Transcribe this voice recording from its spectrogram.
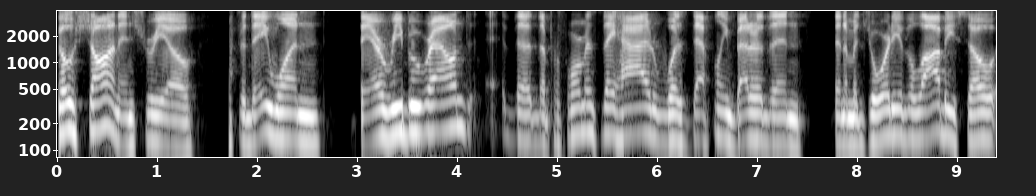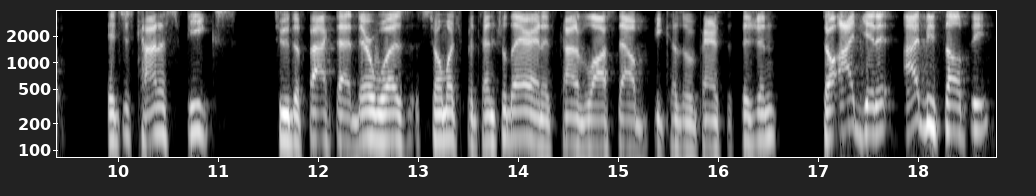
Goshan and Trio after they won their reboot round. The the performance they had was definitely better than than a majority of the lobby. So it just kind of speaks to the fact that there was so much potential there and it's kind of lost out because of a parent's decision. So I'd get it. I'd be salty.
